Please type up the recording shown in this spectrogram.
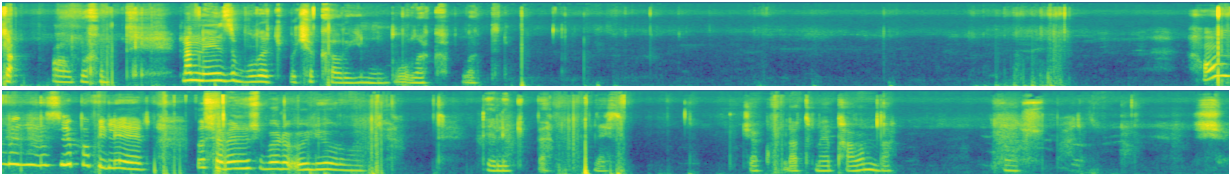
Ya Allah'ım. Ben neyse bulak bıçak alayım. Bulak bulak beni nasıl yapabilir? Arkadaşlar ben şu böyle ölüyorum artık. Deli gibi. Neyse. Bıçak fırlatma yapalım da. Olsun bari. Şöyle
